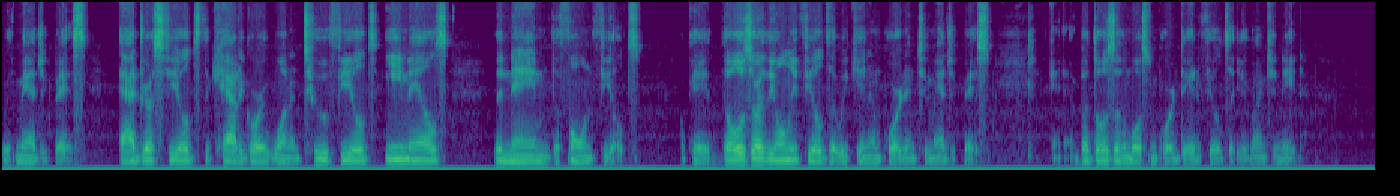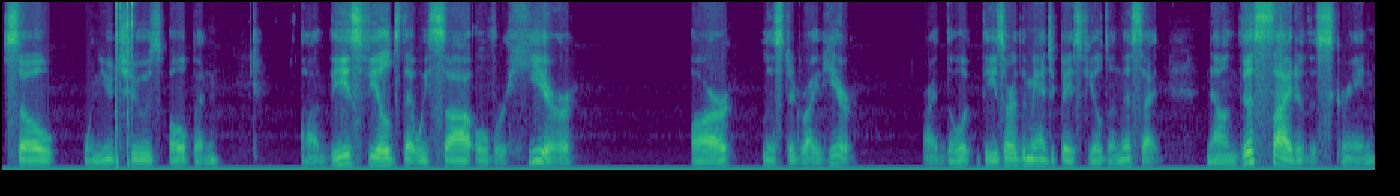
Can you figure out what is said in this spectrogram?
with MagicBase. Address fields, the category 1 and 2 fields, emails, the name, the phone fields. Okay, those are the only fields that we can import into MagicBase. But those are the most important data fields that you're going to need. So when you choose open, uh, these fields that we saw over here are listed right here. Right, though, these are the MagicBase fields on this side. Now on this side of the screen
